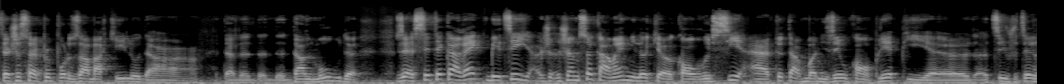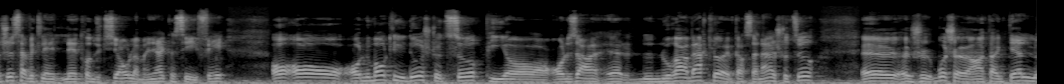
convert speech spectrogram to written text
C'était juste un peu pour nous embarquer là, dans, dans, le mood. C'était correct, mais j'aime ça quand même qu'on réussit à tout harmoniser au complet. Puis, euh, je veux dire, juste avec l'introduction, la manière que c'est fait. On, nous montre les douches, tout ça, puis on, nous, nous rembarque un personnage, tout ça. Euh, moi, en tant que tel,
